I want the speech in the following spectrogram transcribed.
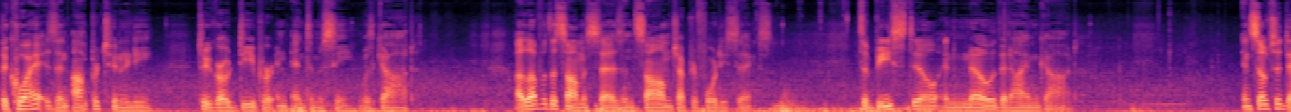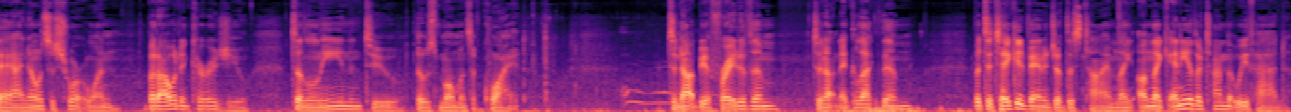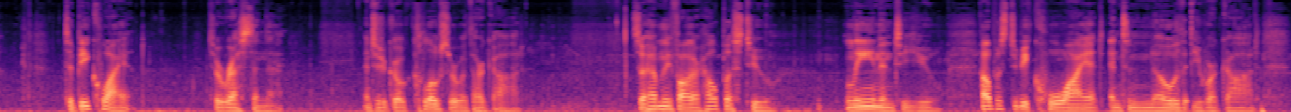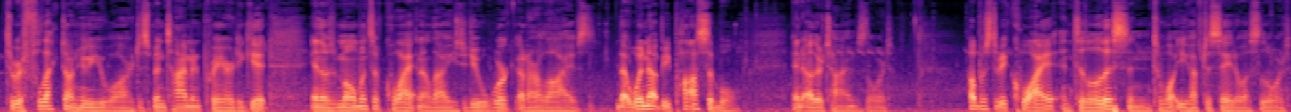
The quiet is an opportunity to grow deeper in intimacy with God. I love what the psalmist says in Psalm chapter 46 to be still and know that I am God. And so today, I know it's a short one, but I would encourage you to lean into those moments of quiet, to not be afraid of them, to not neglect them, but to take advantage of this time, like unlike any other time that we've had, to be quiet, to rest in that, and to grow closer with our God. So, Heavenly Father, help us to lean into you. Help us to be quiet and to know that you are God, to reflect on who you are, to spend time in prayer, to get in those moments of quiet and allow you to do work in our lives that would not be possible in other times, Lord. Help us to be quiet and to listen to what you have to say to us, Lord.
